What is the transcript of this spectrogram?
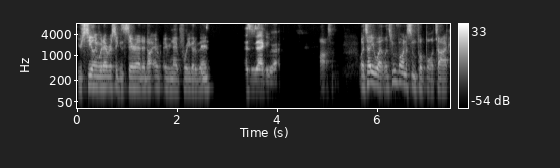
your ceiling, whatever, so you can stare at it every night before you go to bed. That's exactly right. Awesome. Well, I'll tell you what, let's move on to some football talk.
